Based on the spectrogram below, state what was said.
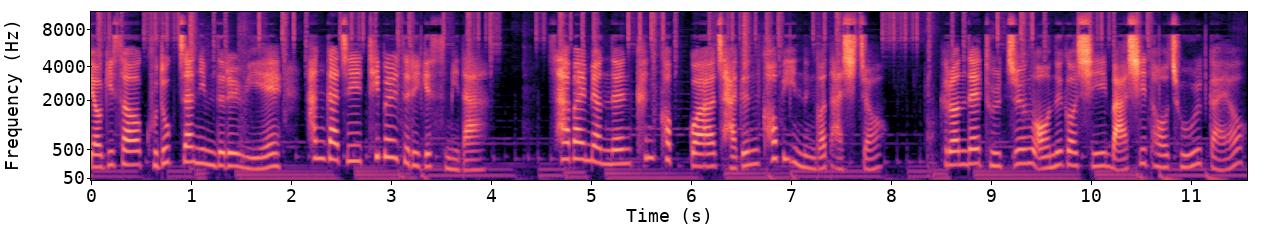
여기서 구독자님들을 위해 한 가지 팁을 드리겠습니다. 사발면은 큰 컵과 작은 컵이 있는 것 아시죠? 그런데 둘 중 어느 것이 맛이 더 좋을까요?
